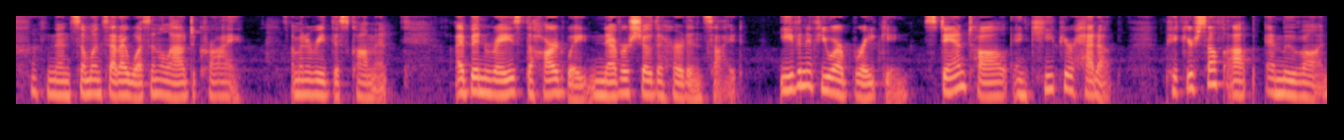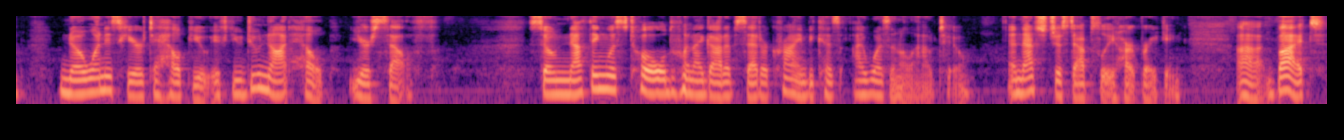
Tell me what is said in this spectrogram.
and then someone said I wasn't allowed to cry. I'm going to read this comment. I've been raised the hard way never show the hurt inside. Even if you are breaking, stand tall and keep your head up. Pick yourself up and move on. No one is here to help you if you do not help yourself. So nothing was told when I got upset or crying because I wasn't allowed to. And that's just absolutely heartbreaking. Uh, but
